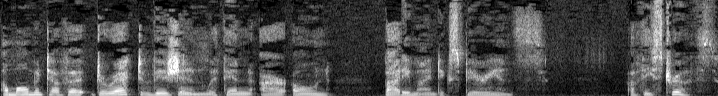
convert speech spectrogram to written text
a moment of a direct vision within our own body mind experience of these truths.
